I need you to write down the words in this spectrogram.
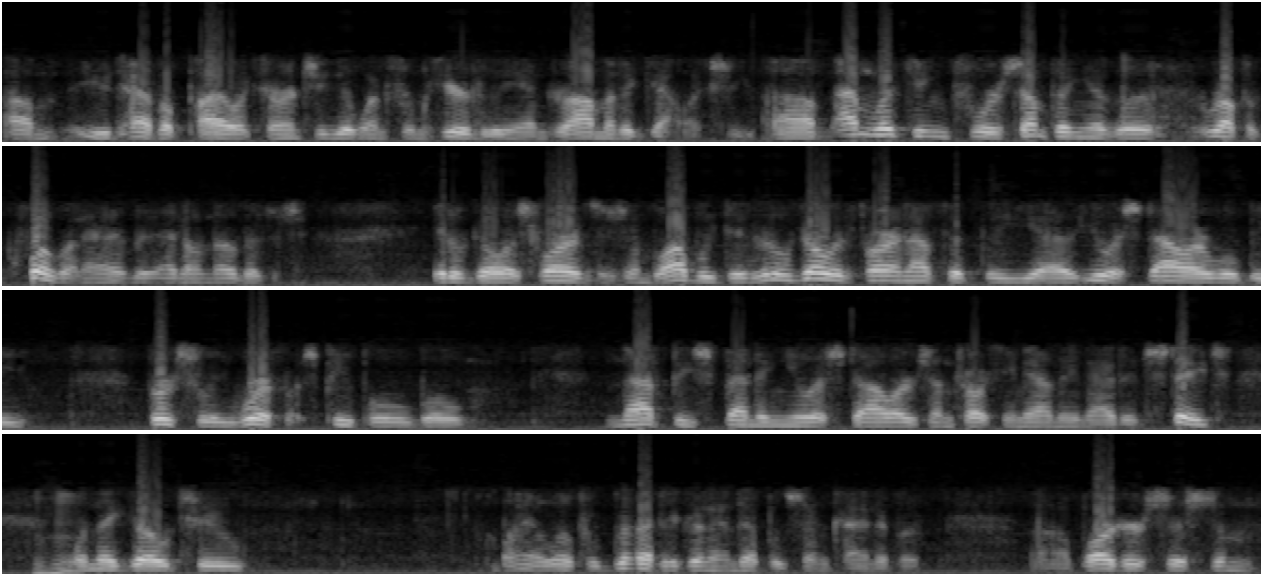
um, you'd have a pile of currency that went from here to the Andromeda galaxy. Um, I'm looking for something of a rough equivalent. I, I don't know that it'll go as far as the Zimbabwe did. It'll go as far enough that the uh, U.S. dollar will be virtually worthless. People will not be spending U.S. dollars. I'm talking now in the United States. Mm-hmm. When they go to buy a loaf of bread, they're going to end up with some kind of a uh, barter system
